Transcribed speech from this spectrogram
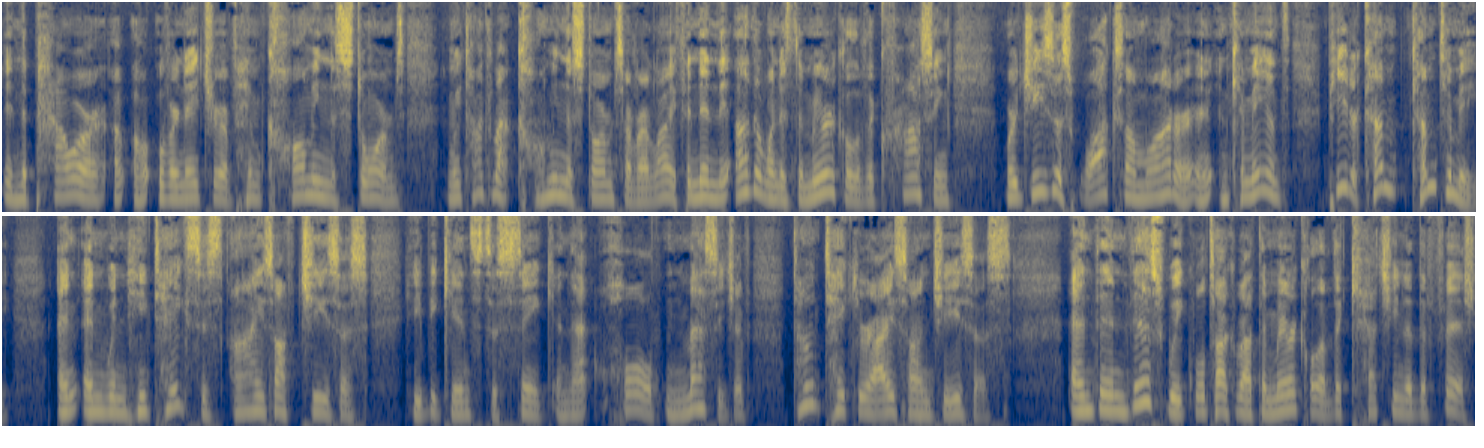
in the power of, over nature of Him calming the storms. And we talk about calming the storms of our life. And then the other one is the miracle of the crossing, where Jesus walks on water and, and commands Peter, "Come, come to me." And and when he takes his eyes off Jesus, he begins to sink. And that whole message of don't take your eyes on Jesus. And then this week we'll talk about the miracle of the catching of the fish.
